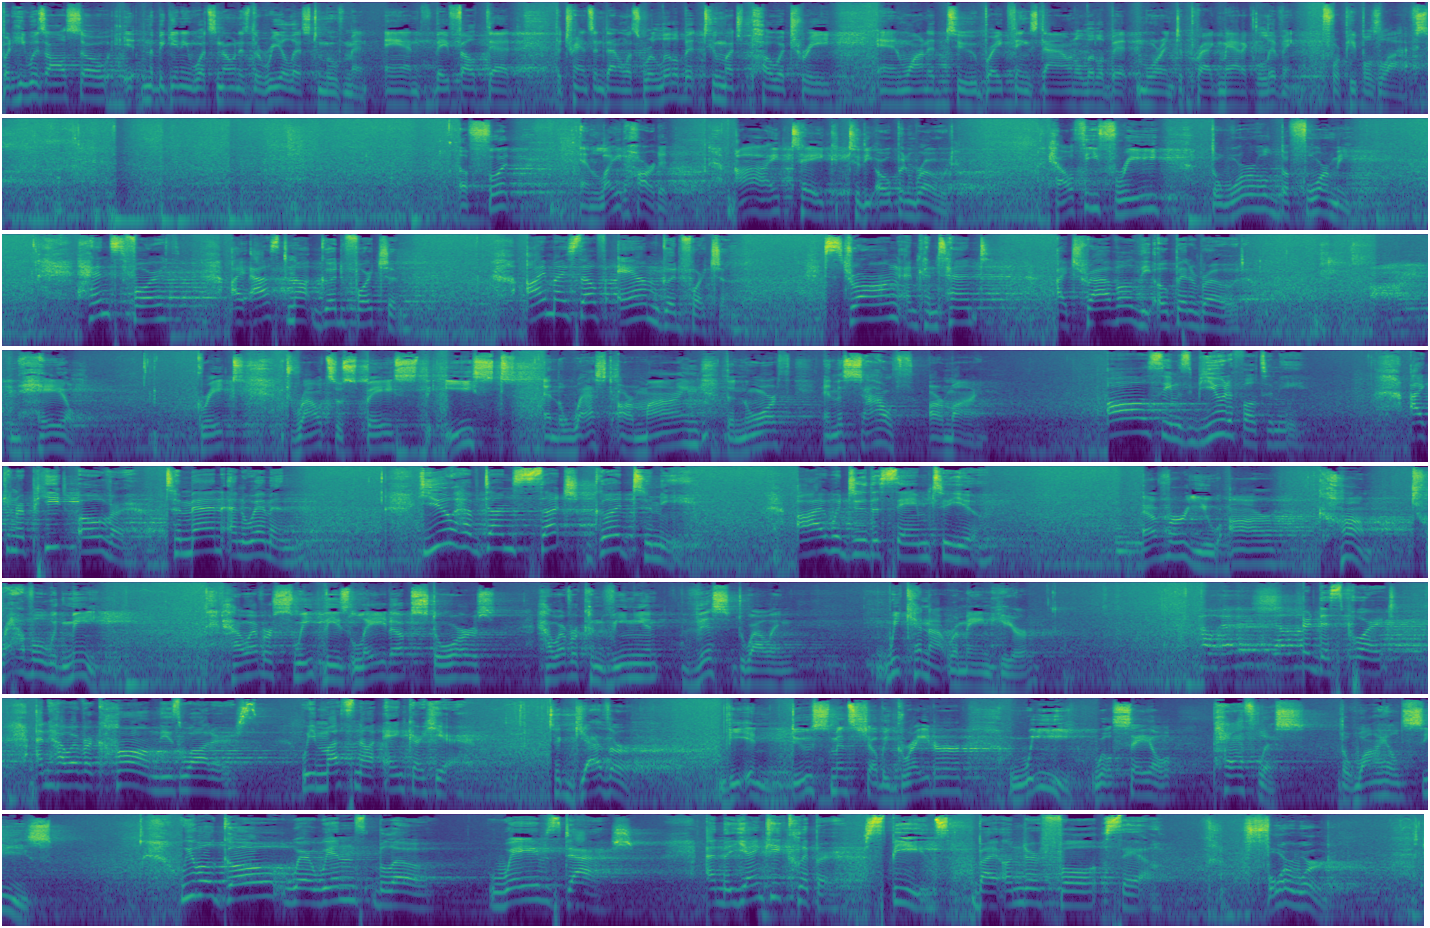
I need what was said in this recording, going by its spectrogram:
But he was also in the beginning what's known as the realist movement. And they felt that the transcendentalists were a little bit too much poetry and wanted to break things down a little bit more into pragmatic living for people's lives. Afoot and light-hearted, I take to the open road. Healthy, free, the world before me. Henceforth, I ask not good fortune. I myself am good fortune. Strong and content, I travel the open road. I inhale great droughts of space. The east and the west are mine, the north and the south are mine. All seems beautiful to me. I can repeat over to men and women, You have done such good to me. I would do the same to you. Whoever you are, come, travel with me. However sweet these laid up stores, however convenient this dwelling, we cannot remain here. However sheltered this port, and however calm these waters, we must not anchor here. Together, the inducements shall be greater. We will sail pathless the wild seas. We will go where winds blow, waves dash, and the Yankee Clipper speeds by under full sail. Forward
